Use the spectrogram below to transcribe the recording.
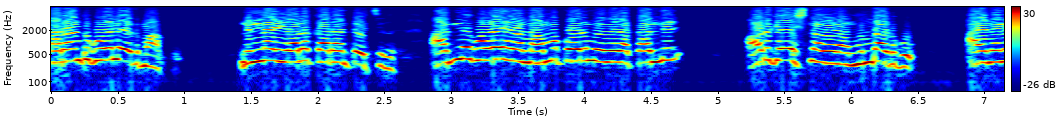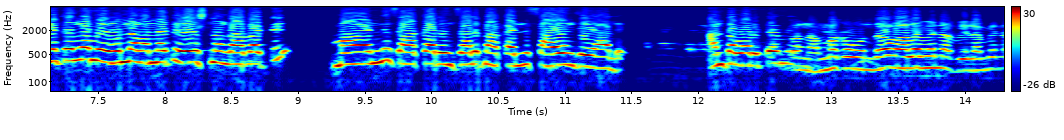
కరెంటు కూడా లేదు మాకు. నిన్న ఇవాళ కరెంట్ వచ్చింది. అన్ని కూడా ఈయన నమ్ముకొని మేము ఈయన కళ్ళి అడుగు వేసినాం ఈయన ముందు అడుగు ఆయన వెనకంగా మేము ఉన్నాం అన్నట్టు వేసినాం కాబట్టి మా అన్ని సహకరించాలి మాకు అన్ని సాయం చేయాలి. అంతవరకే నమ్మకం ఉందా? వాళ్ళ మీద వీళ్ళ మీద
